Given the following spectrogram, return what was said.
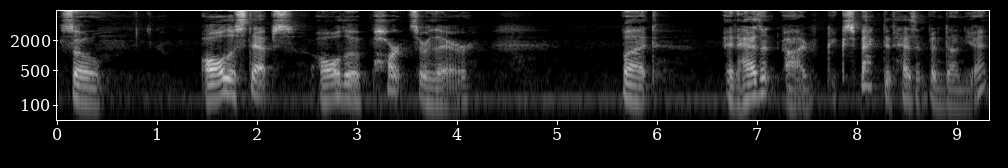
So, all the steps, all the parts are there, but it hasn't, I expect it hasn't been done yet.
